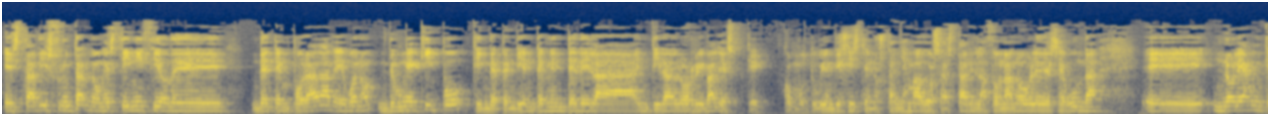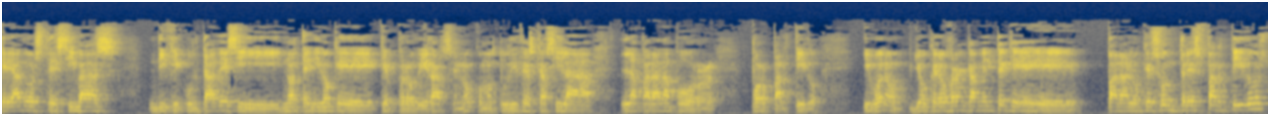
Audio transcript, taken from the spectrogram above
está disfrutando en este inicio de, temporada de bueno de un equipo que independientemente de la entidad de los rivales que como tú bien dijiste no están llamados a estar en la zona noble de segunda eh, no le han creado excesivas dificultades y no ha tenido que, prodigarse no como tú dices casi la, la parada por, por partido y bueno, yo creo francamente que para lo que son tres partidos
